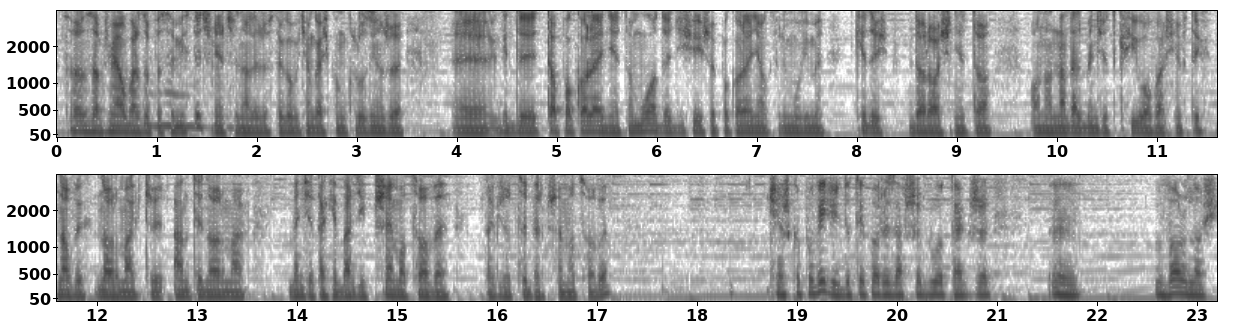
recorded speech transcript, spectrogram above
Co zabrzmiało bardzo pesymistycznie. Czy należy z tego wyciągać konkluzję, że e, gdy to pokolenie, to młode dzisiejsze pokolenie, o którym mówimy, kiedyś dorośnie, to ono nadal będzie tkwiło właśnie w tych nowych normach czy antynormach, będzie takie bardziej przemocowe, także cyberprzemocowe? Ciężko powiedzieć. Do tej pory zawsze było tak, że y, wolność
